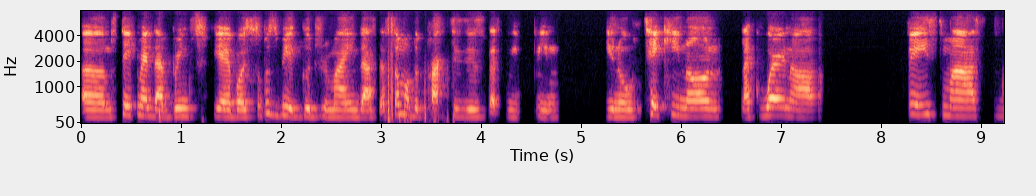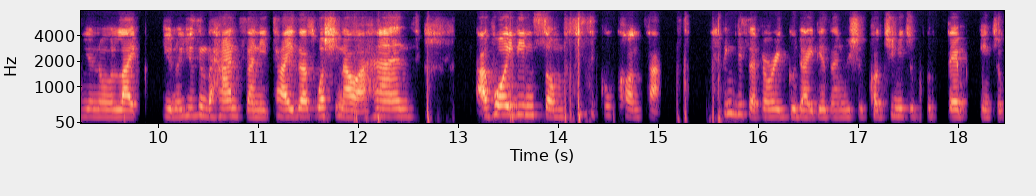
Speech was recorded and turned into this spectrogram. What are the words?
um, statement that brings fear, but it's supposed to be a good reminder that some of the practices that we've been, you know, taking on, like wearing our face masks, you know, like you know, using the hand sanitizers, washing our hands, avoiding some physical contact. I think these are very good ideas, and we should continue to put them into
